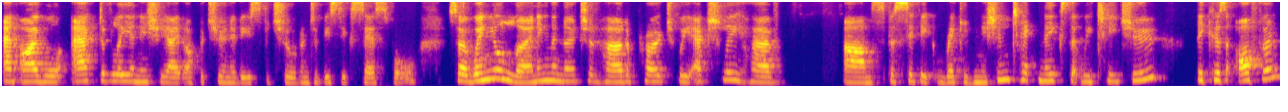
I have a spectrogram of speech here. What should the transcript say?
and I will actively initiate opportunities for children to be successful. So when you're learning the nurtured heart approach, we actually have um, specific recognition techniques that we teach you because often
